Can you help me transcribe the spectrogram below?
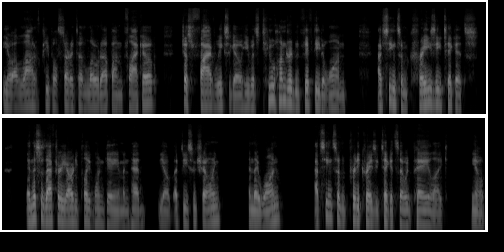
you know, a lot of people started to load up on Flacco. Just five weeks ago, he was 250 to one. I've seen some crazy tickets, and this is after he already played one game and had you know a decent showing, and they won. I've seen some pretty crazy tickets that would pay like, you know,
